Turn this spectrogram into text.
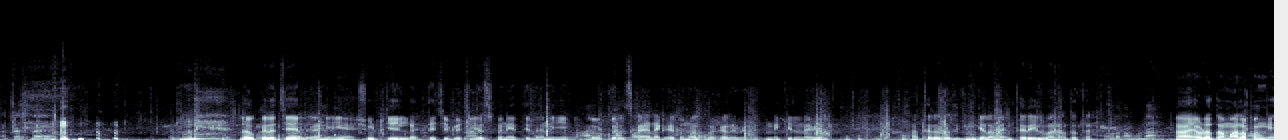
आकाश नाही. लवकरच येईल आणि शूट केलेलं आहे. त्याचे बेटीएस पण येतील आणि लवकरच काय ना काय तुम्हाला बघायला भेटेल. निखिल नवीन. म्हातारा स्किन केला नाही तर रील बनवत होता. हां एवढा तर मला पण घे.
